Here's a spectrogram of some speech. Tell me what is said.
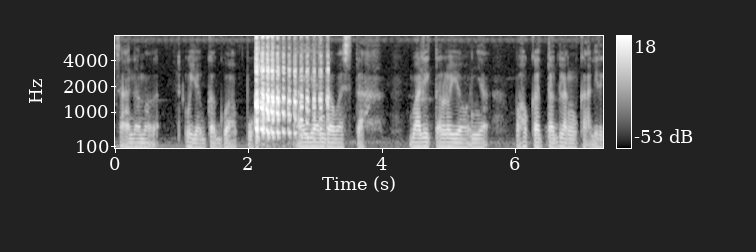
sana mag uyab ka gwapo. Ayan gawas ta balik taloyo nya. Pahukad tag langka. Diri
